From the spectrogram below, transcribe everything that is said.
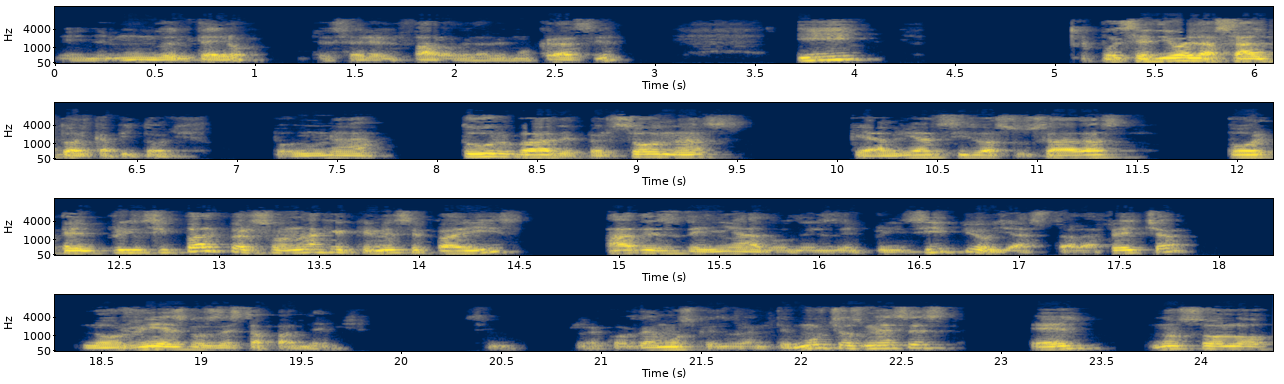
en el mundo entero, de ser el faro de la democracia, y pues se dio el asalto al Capitolio por una turba de personas que habrían sido asusadas por el principal personaje que en ese país ha desdeñado desde el principio y hasta la fecha los riesgos de esta pandemia. Recordemos que durante muchos meses él no solo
